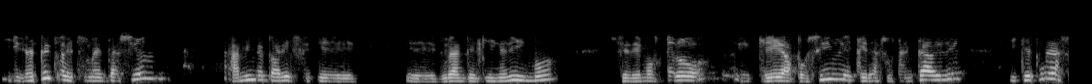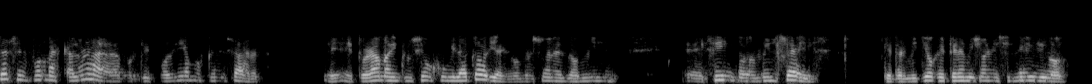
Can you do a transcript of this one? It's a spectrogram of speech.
y respecto a la instrumentación, a mí me parece que eh, durante el kirchnerismo se demostró eh, que era posible, que era sustentable y que puede hacerse en forma escalonada, porque podríamos pensar eh, el programa de inclusión jubilatoria que comenzó en el 2005-2006, que permitió que tres millones y medio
